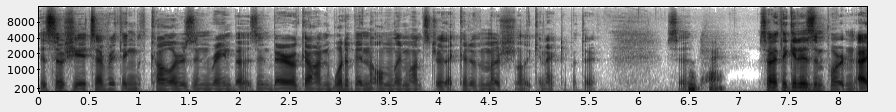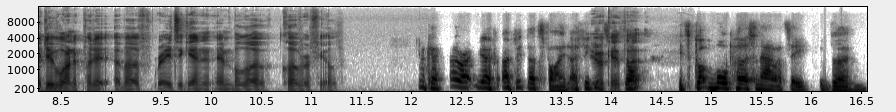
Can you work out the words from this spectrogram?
associates everything with colors and rainbows, and Baragon would have been the only monster that could have emotionally connected with her. So, Okay. so I think it is important. I do want to put it above Raids Again and below Cloverfield. Okay. All right. Yeah, I think that's fine. I think You it's okay got it's got more personality than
